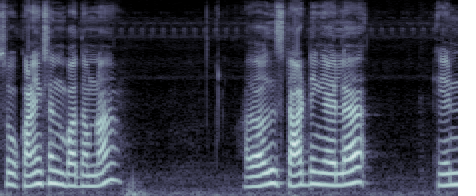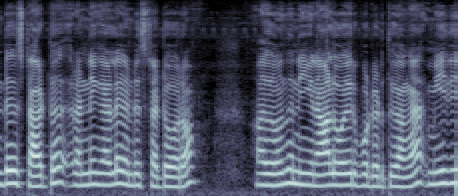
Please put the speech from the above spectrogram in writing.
ஸோ கனெக்ஷன் பார்த்தோம்னா அதாவது starting oil end start running oil end start வரும். அது வந்து நீங்கள் நாலு ஒயர் போட்டு எடுத்துக்காங்க. மீதி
